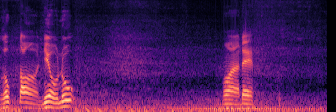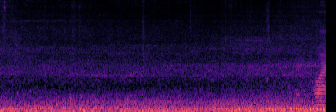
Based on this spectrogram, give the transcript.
gốc to, nhiều nụ hoa đẹp. Hoa.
